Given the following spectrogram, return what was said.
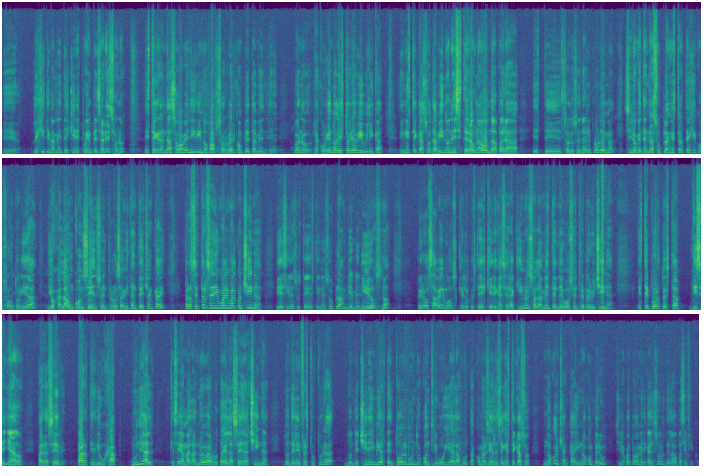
Eh, legítimamente hay quienes pueden pensar eso, ¿no? Este grandazo va a venir y nos va a absorber completamente. Bueno, recurriendo a la historia bíblica, en este caso David no necesitará una onda para este, solucionar el problema, sino que tendrá su plan estratégico, su autoridad y ojalá un consenso entre los habitantes de Chancay para sentarse de igual a igual con China y decirles, ustedes tienen su plan, bienvenidos, ¿no? Pero sabemos que lo que ustedes quieren hacer aquí no es solamente el negocio entre Perú y China. Este puerto está diseñado para ser parte de un hub mundial que se llama la nueva ruta de la seda china, donde la infraestructura donde China invierte en todo el mundo contribuye a las rutas comerciales, en este caso no con Chancay, no con Perú, sino con toda América del Sur, del lado Pacífico.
